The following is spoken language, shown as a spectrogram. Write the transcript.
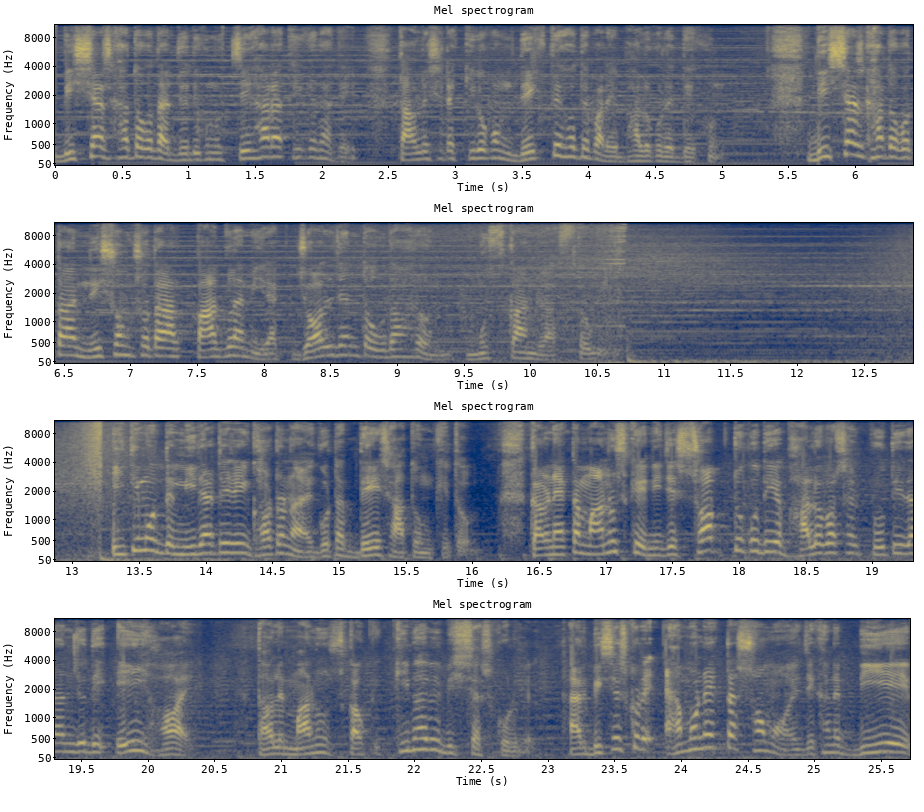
বিশ্বাসঘাতকতার যদি কোনো চেহারা থেকে থাকে, তাহলে সেটা কীরকম দেখতে হতে পারে ভালো করে দেখুন। বিশ্বাসঘাতকতা, নৃশংসতা আর পাগলামির এক জলজ্যান্ত উদাহরণ মুস্কান রাস্তগী। ইতিমধ্যে মিরাটের এই ঘটনায় গোটা দেশ আতঙ্কিত। কারণ একটা মানুষকে নিজের সবটুকু দিয়ে ভালোবাসার প্রতিদান যদি এই হয় তাহলে মানুষ কাউকে কীভাবে বিশ্বাস করবে? আর বিশেষ করে এমন একটা সময় যেখানে বিয়ে,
